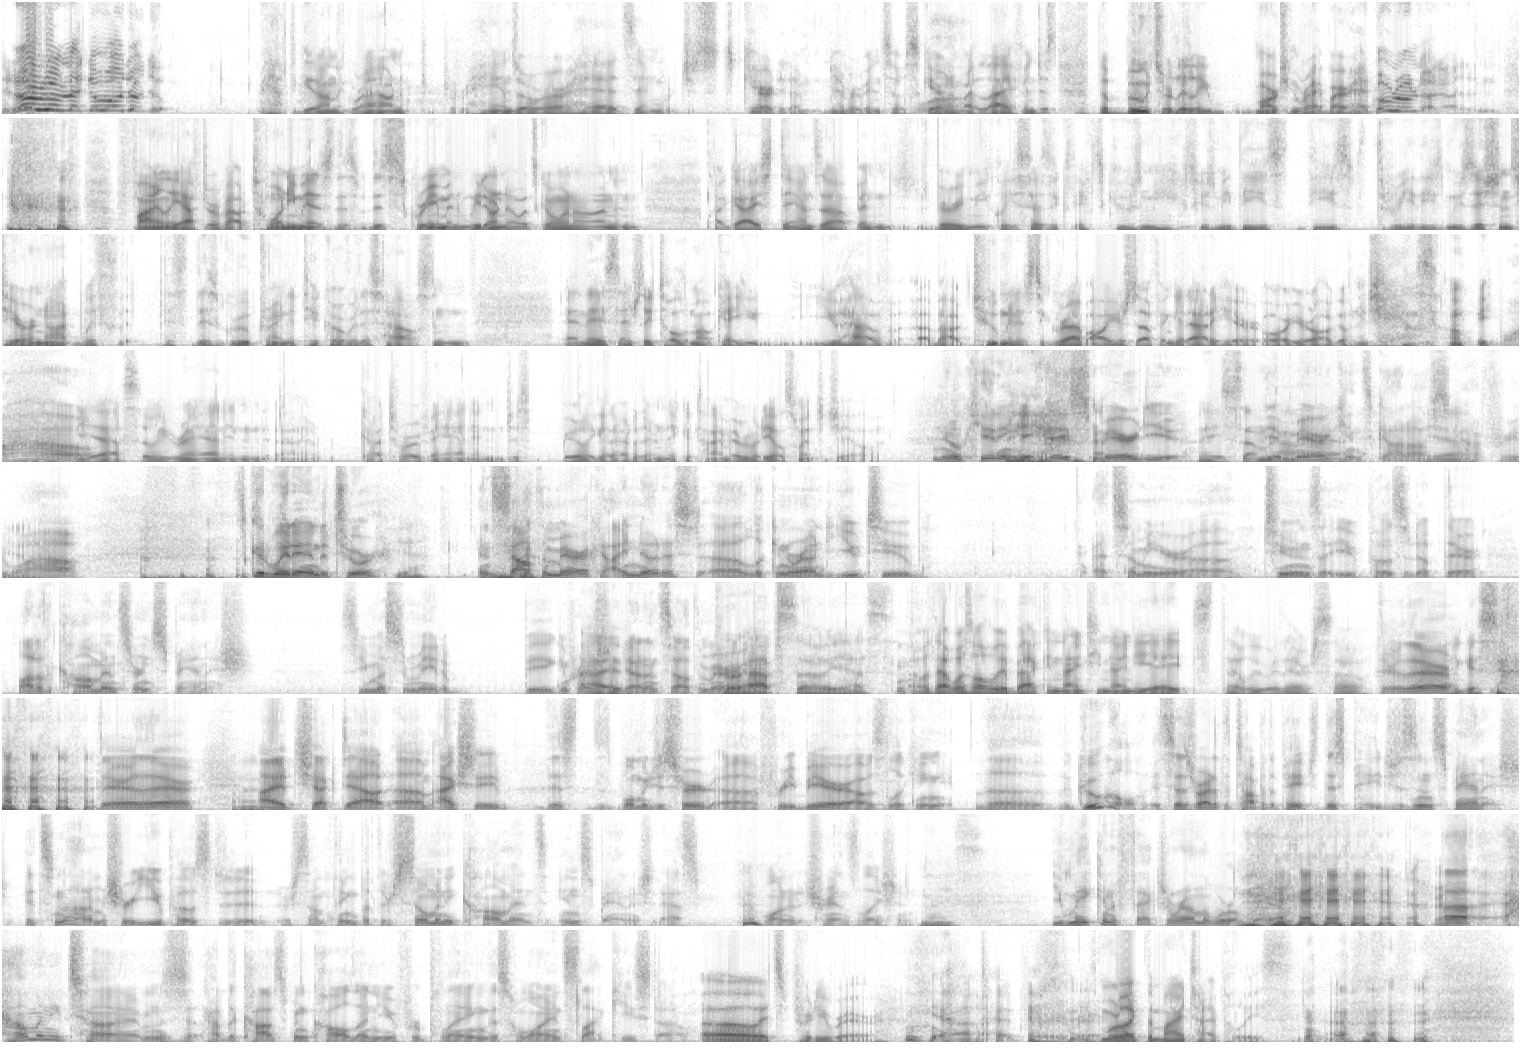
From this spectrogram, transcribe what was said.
we have to get on the ground, put our hands over our heads, and we're just scared. I've never been so scared in my life. And just the boots are literally marching right by our head. Finally, after about 20 minutes, of this this screaming, we don't know what's going on, and a guy stands up and very meekly says, "Excuse me, excuse me. These these three these musicians here are not with this this group trying to take over this house." And and they essentially told him, "Okay, you you have about two minutes to grab all your stuff and get out of here, or you're all going to jail." So we, Wow. yeah, so we ran and uh, got to our van and just barely got out of there in nick of time. Everybody else went to jail. No kidding. Yeah. They spared you. They somehow, the yeah. Americans got off Yeah, scot free. yeah. Wow. it's a good way to end a tour. Yeah. In South America, I noticed uh, looking around YouTube at some of your uh, tunes that you've posted up there, a lot of the comments are in Spanish. So you must have made a big impression I- down in South America. Perhaps so. Yes. Oh, that was all the way back in 1998 that we were there. So They're there. I guess. They're there. I checked out um, actually this, this when we just heard uh, free beer. I was looking the, the Google. It says right at the top of the page. This page is in Spanish. It's not. I'm sure you posted it or something. But there's so many comments in Spanish. It asked. It wanted a translation. nice. You make an effect around the world, man. uh, how many times have the cops been called on you for playing this Hawaiian slack key style? Oh, it's pretty rare. Yeah, Uh, very rare. it's more like the Mai Tai police. you know.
